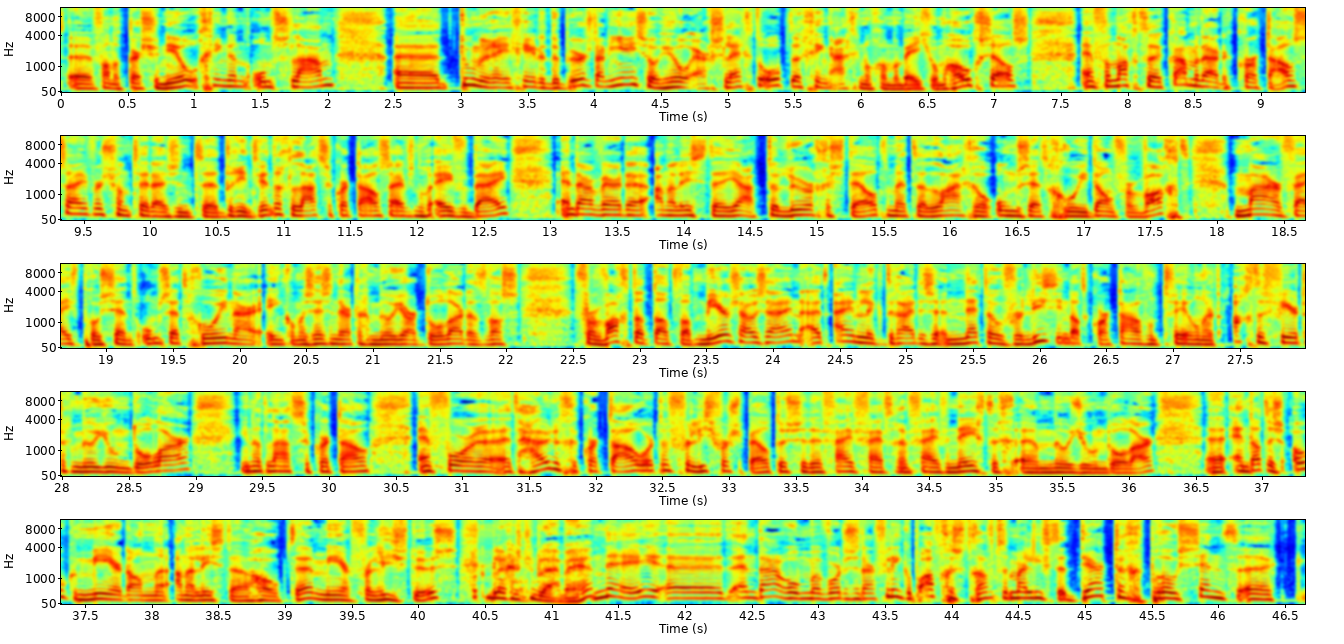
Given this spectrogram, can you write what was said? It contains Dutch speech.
10% eh, van het personeel gingen ontslaan. Uh, toen reageerde de beurs daar niet eens zo heel erg slecht op. Dat ging eigenlijk nog een beetje omhoog zelfs. En vannacht kwamen daar de kwartaalcijfers van 2023. De laatste kwartaalcijfers nog even bij. En daar werden analisten ja, teleurgesteld met de lagere omzetgroei dan verwacht. Maar 5% omzetgroei naar 1,36 miljard dollar. Dat was verwacht dat dat wat meer zou zijn. Uiteindelijk draaiden ze een netto verlies in dat kwartaal van 248 miljoen dollar. In dat laatste kwartaal. En voor het huidige kwartaal wordt een verlies voorspeld tussen de 55 en 95 miljoen dollar. En dat is ook meer dan analisten hoopten. Meer verlies dus. De beleggers niet blij mee, hè? Nee, en daarom worden ze daar flink op afgestraft. Maar liefst 30 procent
